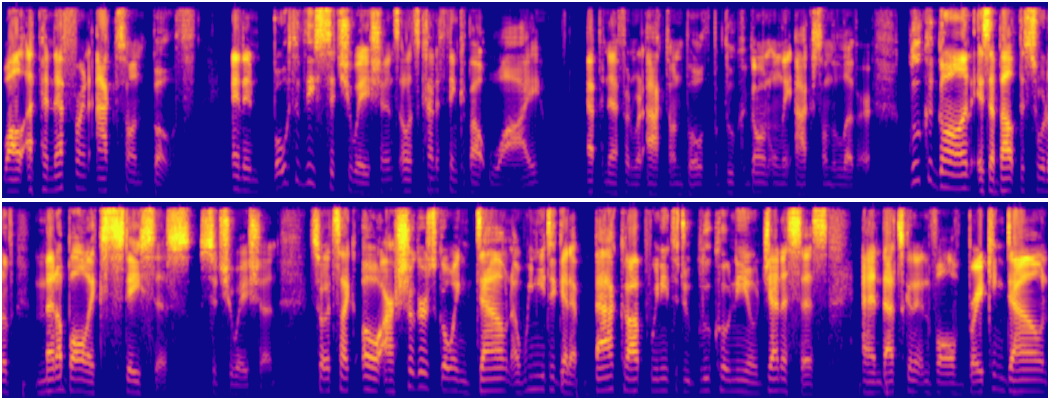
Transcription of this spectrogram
while epinephrine acts on both. And in both of these situations, and let's kind of think about why epinephrine would act on both, but glucagon only acts on the liver. Glucagon is about this sort of metabolic stasis situation. So it's like, oh, our sugar's going down, and we need to get it back up. We need to do gluconeogenesis, and that's going to involve breaking down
